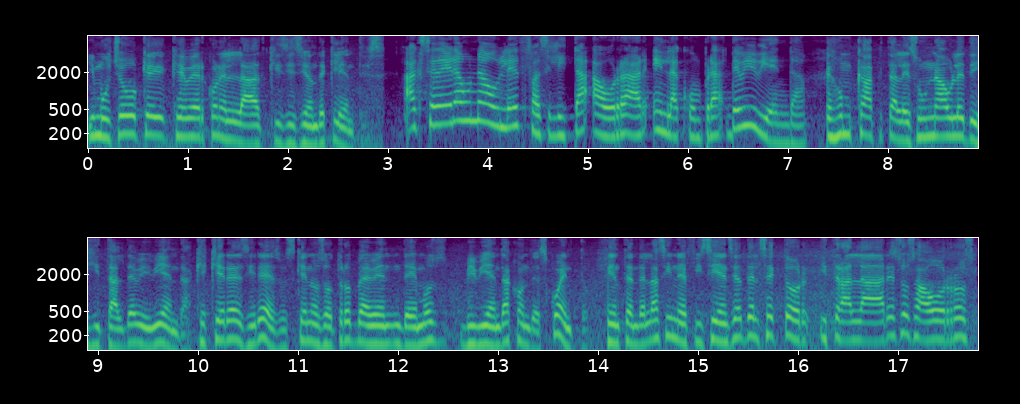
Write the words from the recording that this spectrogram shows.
y mucho que, que ver con la adquisición de clientes. Acceder a un outlet facilita ahorrar en la compra de vivienda. Home Capital es un outlet digital de vivienda. ¿Qué quiere decir eso? Es que nosotros vendemos vivienda con descuento. Y entender las ineficiencias del sector y trasladar esos ahorros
